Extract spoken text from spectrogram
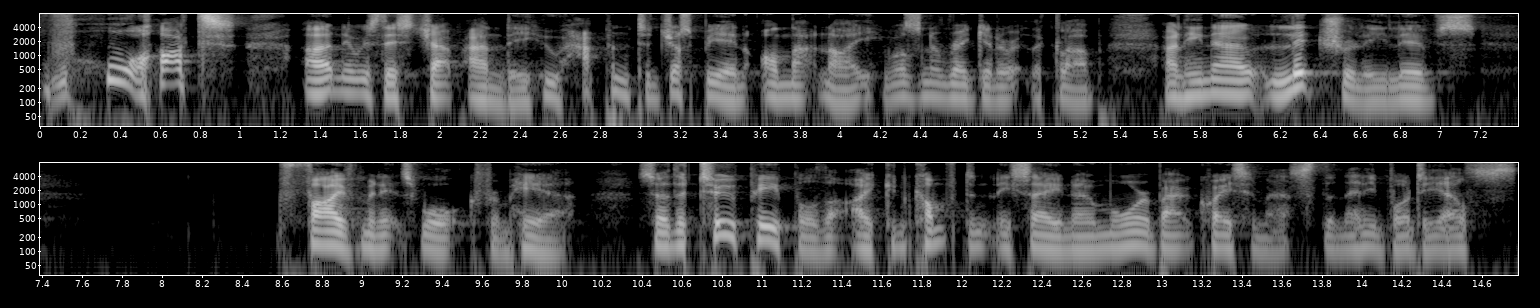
what? And it was this chap, Andy, who happened to just be in on that night. He wasn't a regular at the club. And he now literally lives five minutes' walk from here. So the two people that I can confidently say know more about Quatermass than anybody else,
